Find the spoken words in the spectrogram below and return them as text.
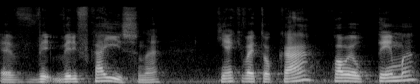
é verificar isso. Né? Quem é que vai tocar, qual é o tema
